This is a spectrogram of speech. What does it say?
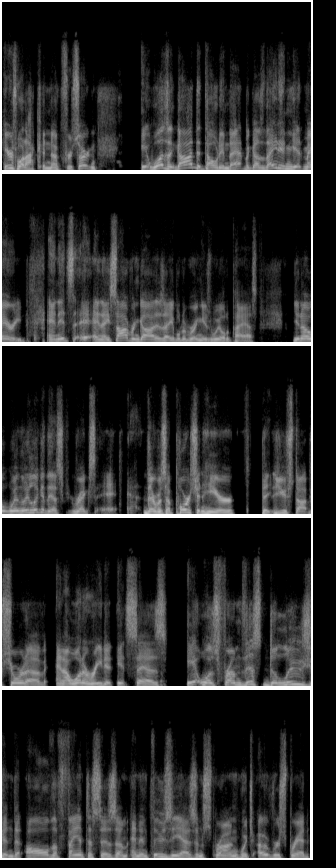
here's what I can know for certain. It wasn't God that told him that because they didn't get married. And it's and a sovereign God is able to bring his will to pass. You know, when we look at this, Rex, eh, eh, there was a portion here that you stopped short of, and I want to read it. It says, It was from this delusion that all the fantasism and enthusiasm sprung, which overspread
